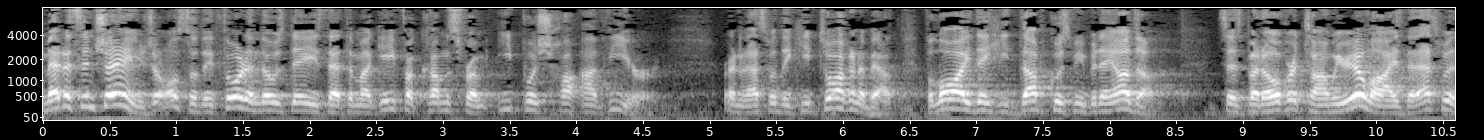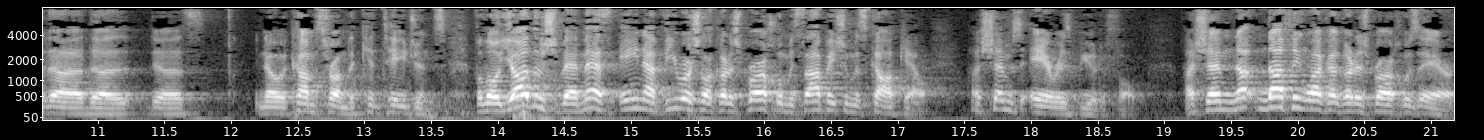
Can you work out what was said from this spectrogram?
medicine changed. And also, they thought in those days that the Magifa comes from Ipush Ha'avir. Right, and that's what they keep talking about. It says, but over time we realize that that's where the, the, the you know, it comes from, the contagions. Hashem's air is beautiful. Hashem, no, nothing like HaKadosh Baruch Hu's air.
